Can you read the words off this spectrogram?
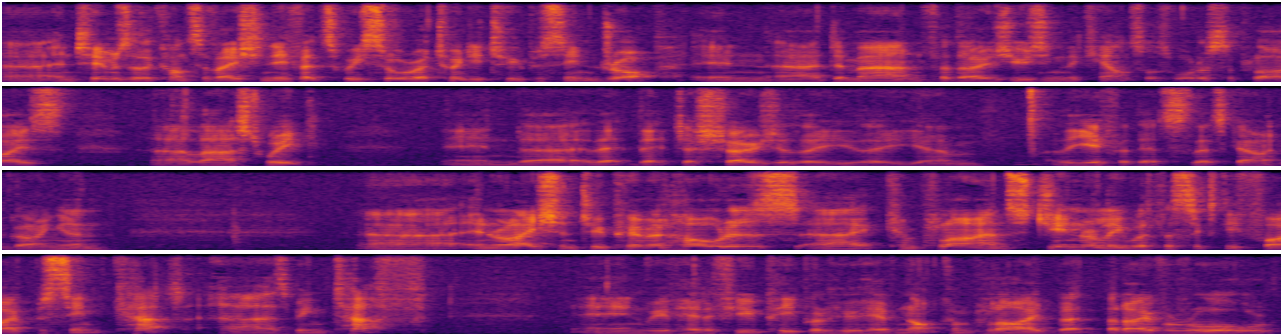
Uh, in terms of the conservation efforts, we saw a 22% drop in uh, demand for those using the council's water supplies uh, last week, and uh, that that just shows you the the um, the effort that's that's going going in. Uh, in relation to permit holders, uh, compliance generally with the 65% cut has been tough, and we've had a few people who have not complied, but but overall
